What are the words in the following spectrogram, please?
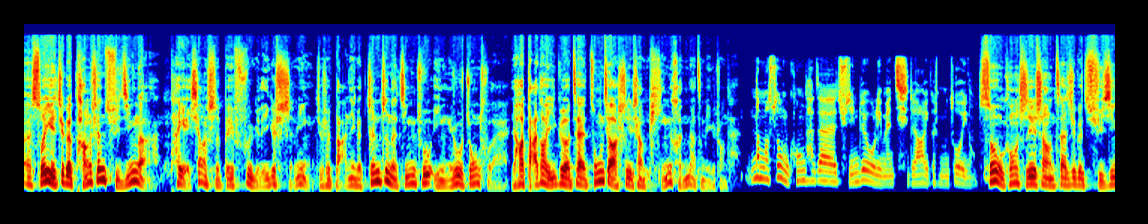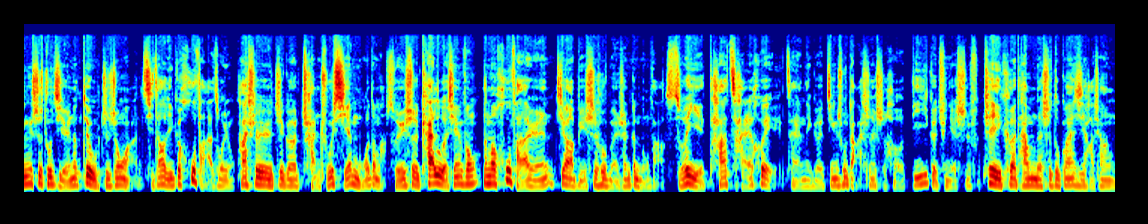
呃，所以这个唐僧取经呢，它也像是被赋予了一个使命，就是把那个真正的金珠引入中土来，然后达到一个在宗教事业上平衡的这么一个状态。那么孙悟空他在取经队伍里面起到一个什么作用？孙悟空实际上在这个取经师徒几人的队伍之中啊，起到了一个护法的作用。他是这个铲除邪魔的嘛，属于是开路的先锋。那么护法的人就要比师傅本身更懂法，所以他才会在那个经书打师的时候第一个劝诫师傅。这一刻，他们的师徒关系好像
